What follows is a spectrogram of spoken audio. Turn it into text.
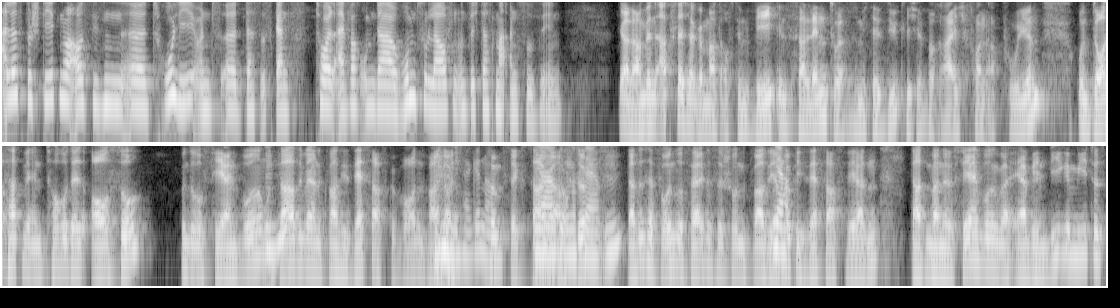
alles besteht nur aus diesen äh, Trulli und äh, das ist ganz toll, einfach um da rumzulaufen und sich das mal anzusehen. Ja, da haben wir einen Abstecher gemacht auf dem Weg ins Salento. Das ist nämlich der südliche Bereich von Apulien. Und dort hatten wir in Torre del Orso unsere Ferienwohnung. Mhm. Und da sind wir dann quasi sesshaft geworden. Waren, glaube ich, ja, genau. fünf, sechs Tage ja, so am ungefähr. Stück. Mhm. Das ist ja für unsere Verhältnisse schon quasi ja. ja wirklich sesshaft werden. Da hatten wir eine Ferienwohnung bei Airbnb gemietet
